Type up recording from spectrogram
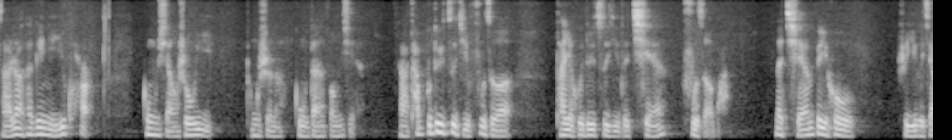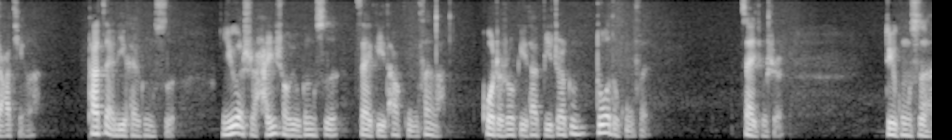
啊，让他跟你一块儿共享收益，同时呢共担风险啊。他不对自己负责，他也会对自己的钱负责吧？那钱背后是一个家庭啊，他再离开公司，一个是很少有公司再给他股份了，或者说给他比这更多的股份，再就是对公司。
